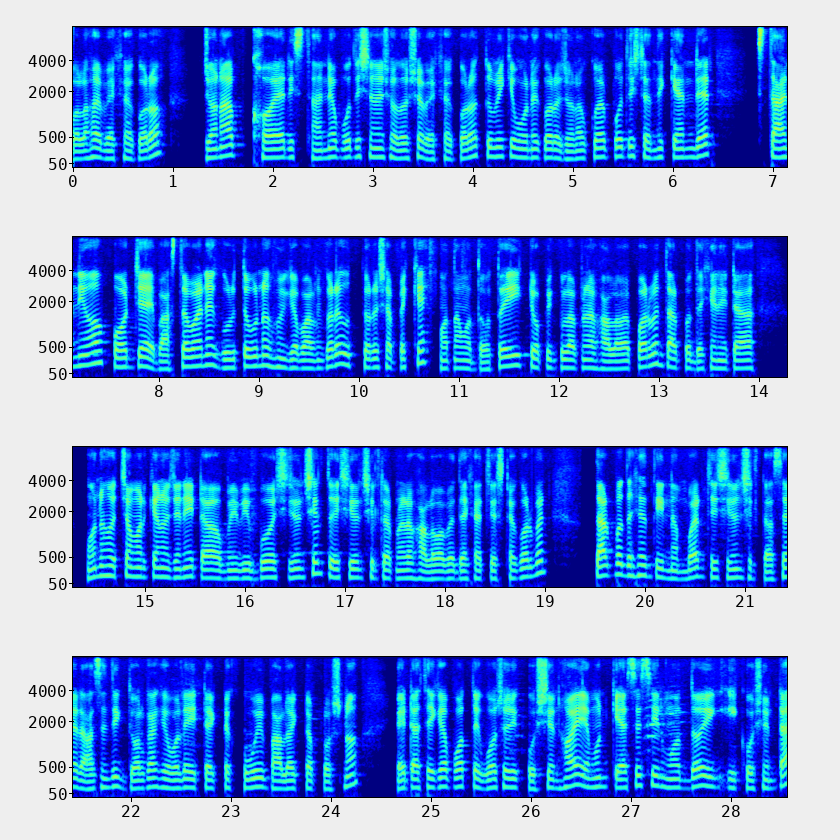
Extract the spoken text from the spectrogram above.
বলা হয়, ব্যাখ্যা করো। জনাব খয়ের স্থানীয় প্রতিষ্ঠানের সদস্য, ব্যাখ্যা করো। তুমি কি মনে করো জনাব খয়ের প্রতিষ্ঠানটি কেন্দ্রের স্থানীয় পর্যায়ে বাস্তবায়নে গুরুত্বপূর্ণ ভূমিকা পালন করে? উত্তরের সাপেক্ষে মতামত তো এই টপিকগুলো আপনারা ভালোভাবে পড়বেন, তারপর দেখেন এটা মনে হচ্ছে আমার কেন জানি এটা মেবি বই সৃজনশীল, তো এই সৃজনশীলটা আপনারা ভালোভাবে দেখার চেষ্টা করবেন। তারপর দেখেন তিন নাম্বার যে সৃজনশীলটা আছে, রাজনৈতিক দল কাকে বলে? এটা একটা খুবই ভালো একটা প্রশ্ন। এটা থেকে প্রত্যেক বছরই কোশ্চেন হয় এমনকি এসএসসির মধ্যেও এই- কোশ্চেনটা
